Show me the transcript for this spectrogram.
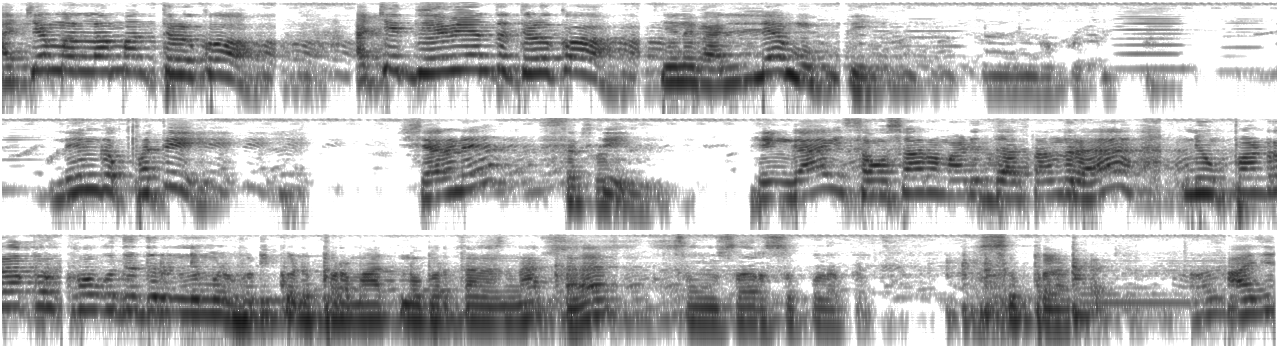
ಅಕ್ಕೆ ಮಲ್ಲಮ್ಮ ಅಂತ ತಿಳ್ಕೊ. ಅಕ್ಕೆ ದೇವಿ ಅಂತ ತಿಳ್ಕೊ. ನಿನಗೆ ಅಲ್ಲೇ ಮುಕ್ತಿ. ಲಿಂಗಪತಿ. ಶರಣೆ ಸತಿ. ಹಿಂಗಾಗಿ ಸಂಸಾರ ಮಾಡಿದ್ದಾತಂದ್ರ ನೀವು ಪಂಡ್ರಾಪುರಕ್ಕೆ ಹೋಗುದಿದ್ರು ನಿಮ್ಮನ್ನ ಹುಡಿಕೊಂಡು ಪರಮಾತ್ಮ ಬರ್ತಾನ ಅನ್ನಕ ಸಂಸಾರ ಸುಪ್ಪಳಕ ಸುಪ್ಪಳಕ ಆಜಿ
